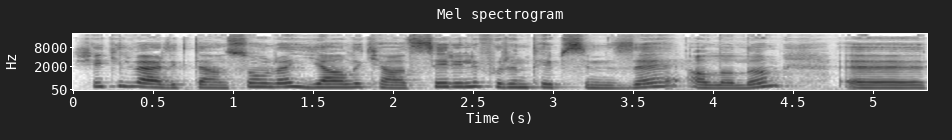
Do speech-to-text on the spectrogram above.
Şekil verdikten sonra yağlı kağıt serili fırın tepsimize alalım. Ee,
